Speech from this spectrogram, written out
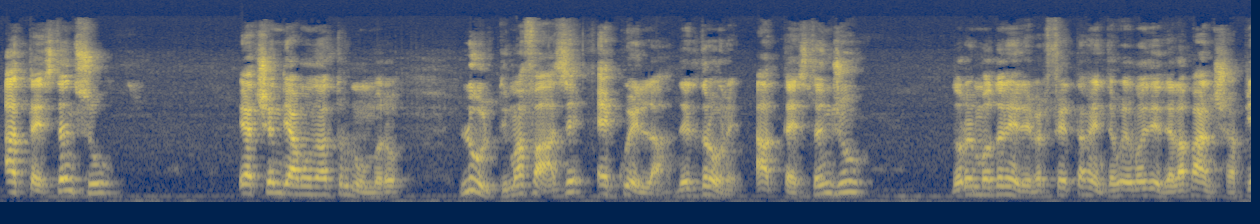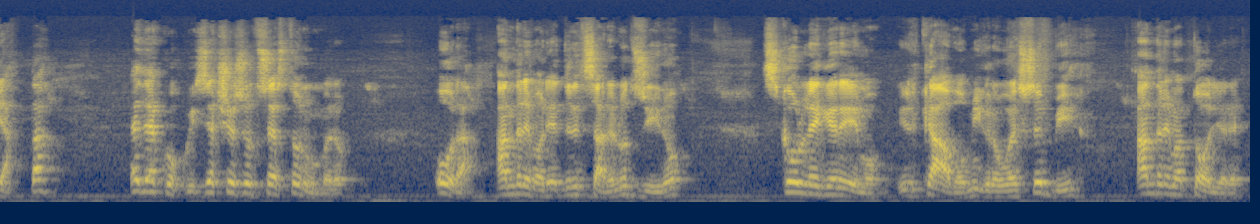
a testa in su e accendiamo un altro numero. L'ultima fase è quella del drone a testa in giù, dovremmo tenere perfettamente, come vedete, la pancia piatta ed ecco qui, si è acceso il sesto numero. Ora andremo a riaddrizzare lo zino, scollegheremo il cavo micro USB, andremo a togliere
